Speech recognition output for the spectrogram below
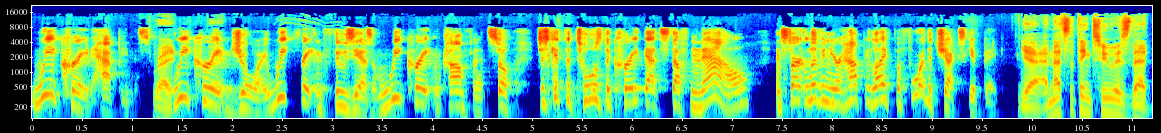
We create happiness. Right. We create right. joy. We create enthusiasm. We create confidence. So just get the tools to create that stuff now and start living your happy life before the checks get big. Yeah, and that's the thing too is that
